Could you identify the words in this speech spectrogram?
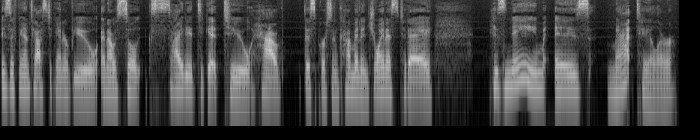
is a fantastic interview, and I was so excited to get to have this person come in and join us today. His name is Matt Taylor,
